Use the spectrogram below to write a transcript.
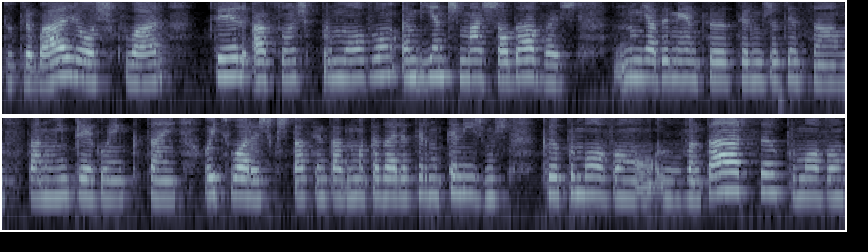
do trabalho ou escolar, ter ações que promovam ambientes mais saudáveis, nomeadamente termos atenção se está num emprego em que tem oito horas que está sentado numa cadeira, ter mecanismos que promovam levantar-se, promovam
